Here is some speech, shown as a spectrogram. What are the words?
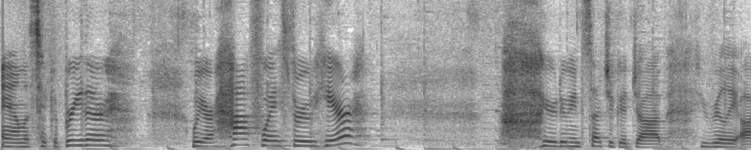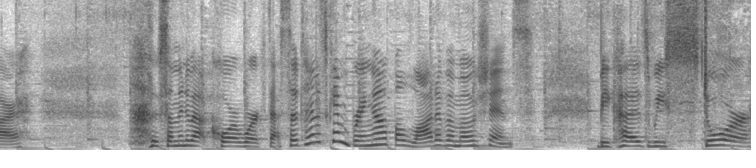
And let's take a breather. We are halfway through here. You're doing such a good job. You really are. There's something about core work that sometimes can bring up a lot of emotions because we store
